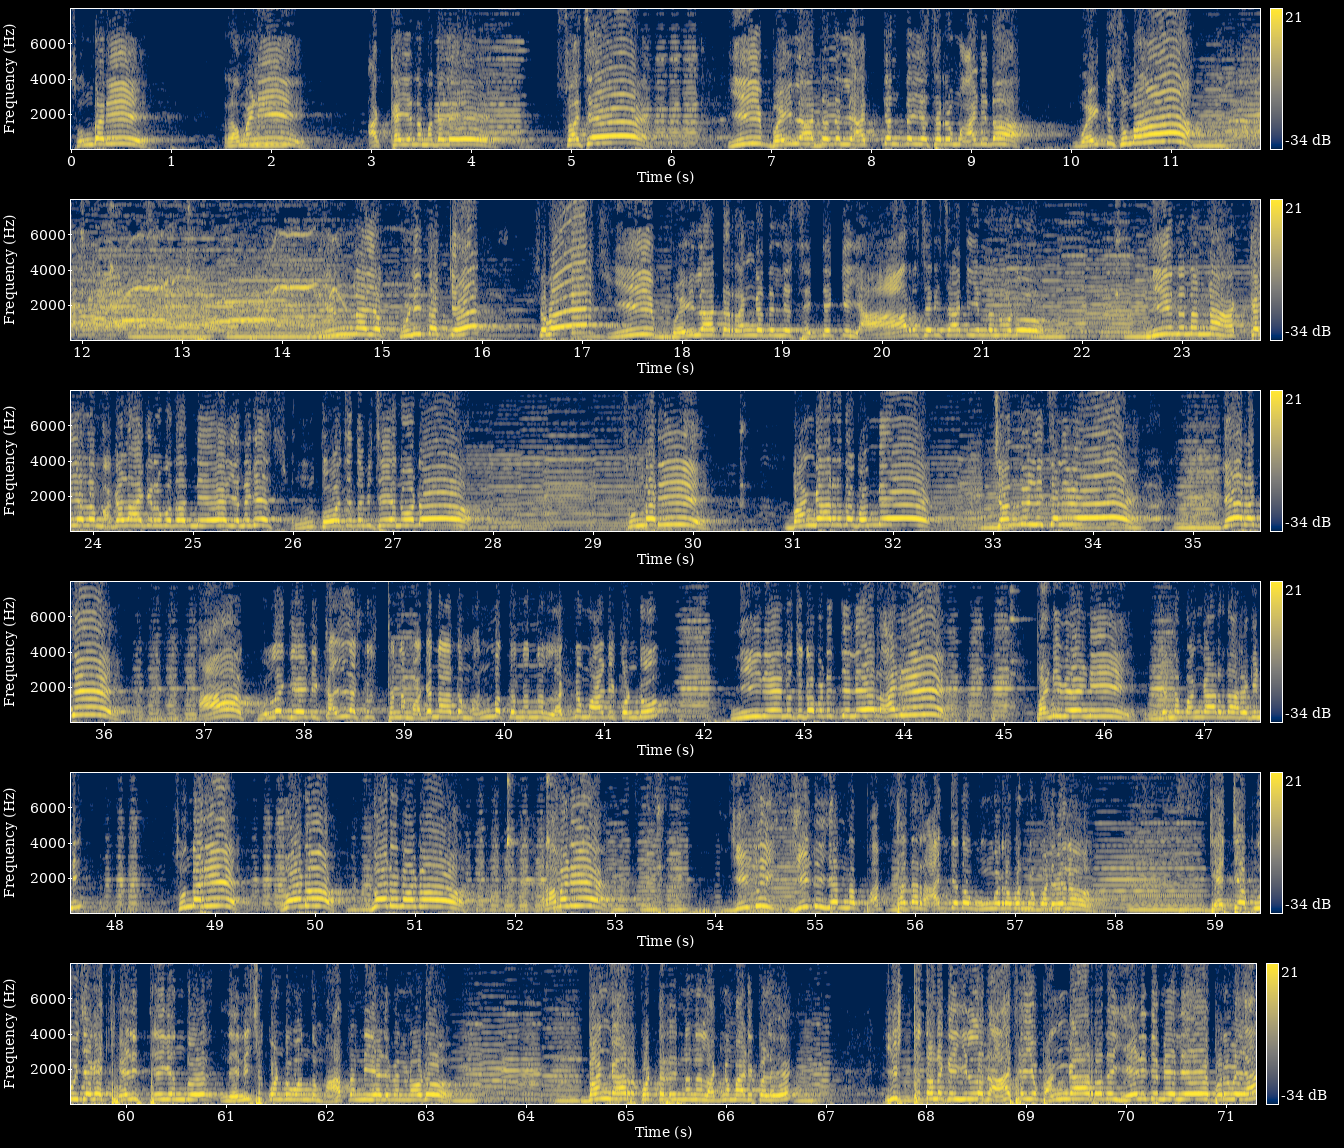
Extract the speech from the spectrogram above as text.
ಸುಂದರಿ, ರಮಣಿ, ಅಕ್ಕಯ್ಯನ ಮಗಳೇ ಸ್ವಚೆ ಈ ಬಯಲಾಟದಲ್ಲಿ ಅತ್ಯಂತ ಹೆಸರು ಮಾಡಿದ ವೈಟ್ ಸುಮಾ! ನಿನ್ನಯ ಕುಣಿತಕ್ಕೆ! ಈ ಬಯಲಾಟ ರಂಗದಲ್ಲಿ ಸದ್ಯಕ್ಕೆ ಯಾರು ಸರಿಸಾಟಿ ಇಲ್ಲ ನೋಡು. ನೀನು ನನ್ನ ಅಕ್ಕಯ್ಯಳ ಮಗಳಾಗಿರುವುದನ್ನೇ ನನಗೆ ಸಂತೋಷದ ವಿಷಯ ನೋಡು. ಸುಂದರಿ ಬಂಗಾರದ ಗೊಂಬೆ, ಚಂದುಳ್ಳಿ ಚಲುವೆ ದೇರದಿ ಆ ಕುಲಗೇಡಿ ಕಳ್ಳ ಕೃಷ್ಣನ ಮಗನಾದ ಮನ್ಮಥನನ್ನು ಲಗ್ನ ಮಾಡಿಕೊಂಡು ನೀನೇನು ಸುಖಪಡುತ್ತಿಲ್ಲೇ ರಾಣಿ? ಪಣಿವೇಣಿ ಎನ್ನ ಬಂಗಾರದ ಅರಗಿಣಿ. ಸುಂದರಿ, ನೋಡು ನೋಡು ನೋಡು. ರಮಣಿ, ಇಡಿ ಇಡಿ ಎನ್ನ ಪಟ್ಟದ ರಾಜ್ಯದ ಉಂಗುರವನ್ನು ಕೊಡುವೆನು. ಗೆಜ್ಜೆ ಪೂಜೆಗೆ ಕೇಳಿತ್ತೆ ಎಂದು ನೆನೆಸಿಕೊಂಡು ಒಂದು ಮಾತನ್ನು ಹೇಳುವೆನು ನೋಡು. ಬಂಗಾರ ಕೊಟ್ಟರೆ ನನ್ನ ಲಗ್ನ ಮಾಡಿಕೊಳ್ಳುವೆ. ಇಷ್ಟು ತನಕ ಇಲ್ಲದ ಆಸೆಯು ಬಂಗಾರದ ಹೇಳಿದ ಮೇಲೆ ಬರುವೆಯಾ?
